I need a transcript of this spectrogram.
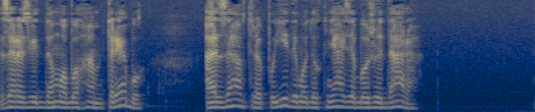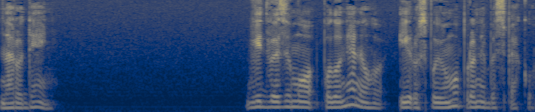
зараз віддамо богам требу, а завтра поїдемо до князя Божидара на родень. Відвеземо полоненого і розповімо про небезпеку.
